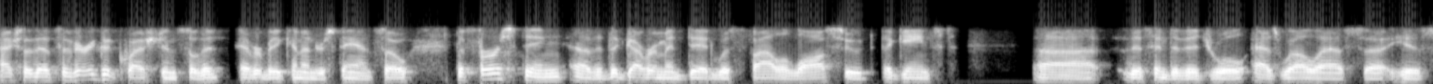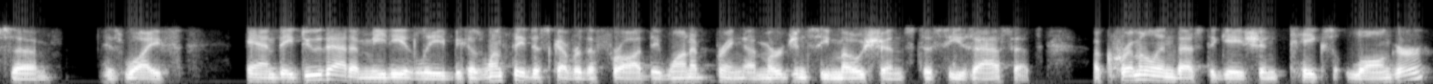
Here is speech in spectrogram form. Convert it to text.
Actually, that's a very good question so that everybody can understand. So, the first thing uh, that the government did was file a lawsuit against uh, this individual as well as uh, his um, his wife. And they do that immediately because once they discover the fraud, they want to bring emergency motions to seize assets. A criminal investigation takes longer,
